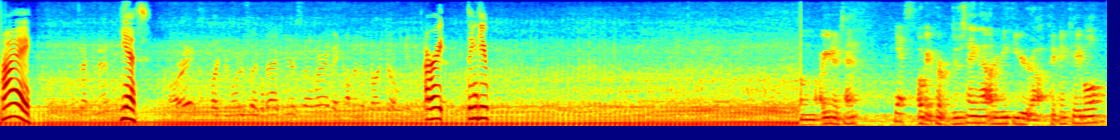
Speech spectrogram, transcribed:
Hi. Checking in? Yes. All right, park your motorcycle back here somewhere, and then come in the front door. We'll get you All right. in. Thank you. Um, are you in a tent? Yes. Okay, perfect. Just hang that underneath your uh, picnic table.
